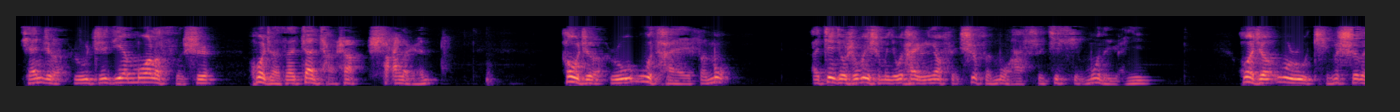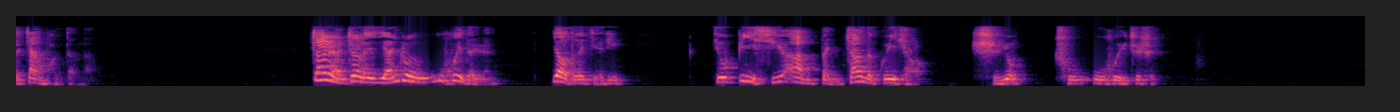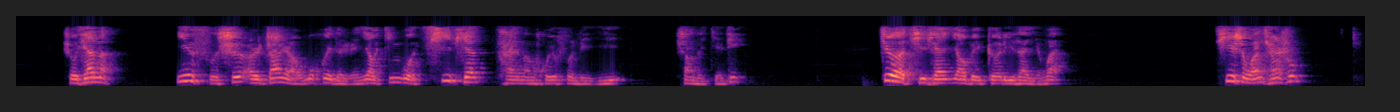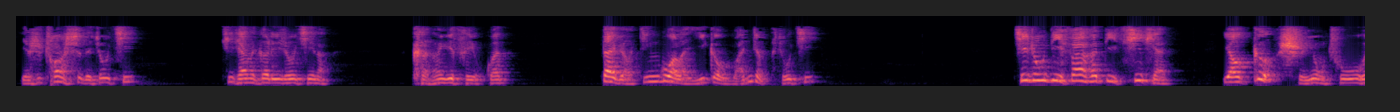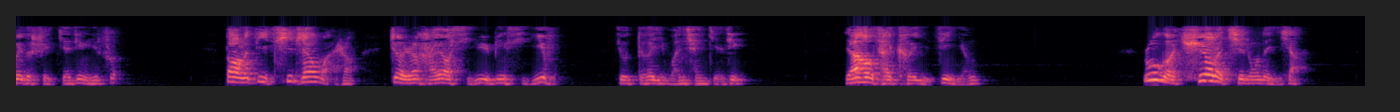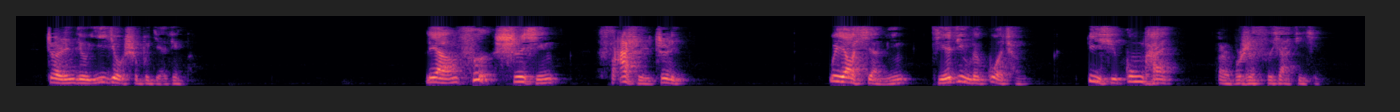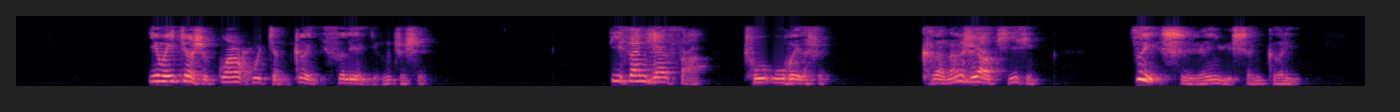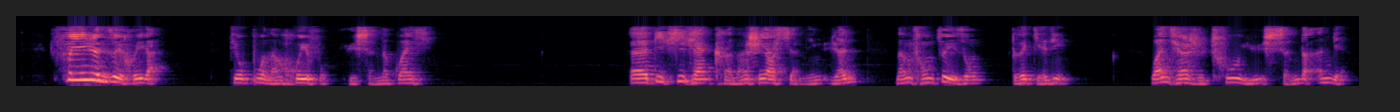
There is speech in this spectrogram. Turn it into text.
前者如直接摸了死尸，或者在战场上杀了人；后者如误踩坟墓。啊，这就是为什么犹太人要粉饰坟墓啊，使其醒目的原因，或者误入停尸的帐篷等等。沾染这类严重污秽的人，要得洁净，就必须按本章的规条使用除污秽之水。首先呢，因死尸而沾染污秽的人，要经过七天才能恢复礼仪上的洁净，这七天要被隔离在营外。七是完全数，也是创世的周期。七天的隔离周期呢，可能与此有关，代表经过了一个完整的周期。其中第三和第七天要各使用除污秽的水洁净一次。到了第七天晚上，这人还要洗浴并洗衣服，就得以完全洁净，然后才可以进营。如果缺了其中的一项，这人就依旧是不洁净的。两次施行洒水之礼，为要显明洁净的过程，必须公开，而不是私下进行，因为这是关乎整个以色列营之事。第三天洒出污秽的水，可能是要提醒罪使人与神隔离，非认罪悔改。就不能恢复与神的关系。呃，第七天可能是要显明人能从罪中得洁净，完全是出于神的恩典，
